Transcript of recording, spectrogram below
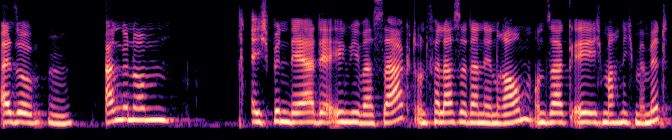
Also mhm. angenommen, ich bin der, der irgendwie was sagt und verlasse dann den Raum und sage, ey, ich mache nicht mehr mit.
